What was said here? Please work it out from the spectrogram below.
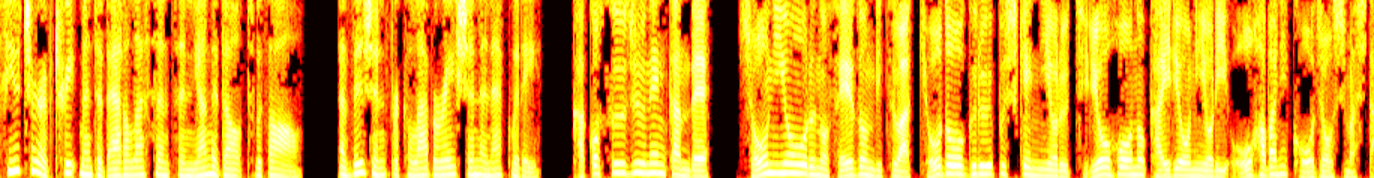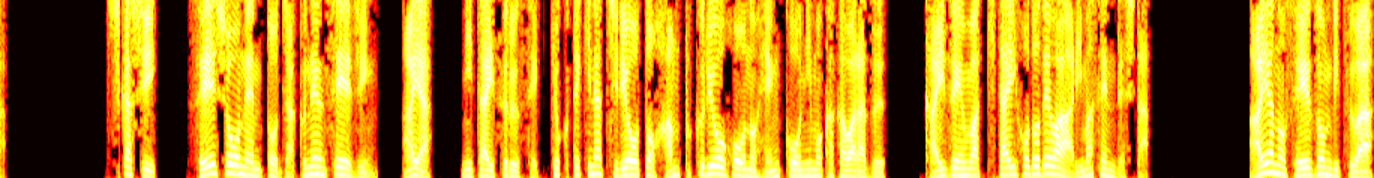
Future of treatment of adolescents and young adults with all. A vision for collaboration and equity. 過去数十年間で、小児オールの生存率は共同グループ試験による治療法の改良により大幅に向上しました。しかし、青少年と若年成人、あや、に対する積極的な治療と反復療法の変更にもかかわらず、改善は期待ほどではありませんでした。あやの生存率は、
